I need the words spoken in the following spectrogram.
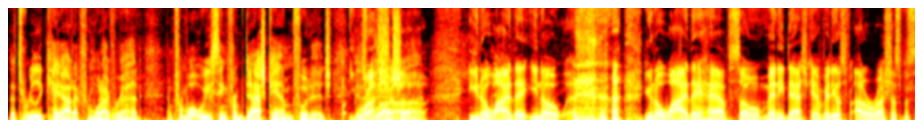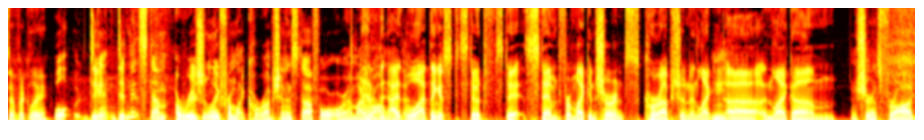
that's really chaotic from what I've read and from what we've seen from dash cam footage is Russia. You know why they? You know, you know why they have so many dash cam videos out of Russia specifically. Well, didn't didn't it stem originally from like corruption and stuff, or, or am I wrong? I, that? well, I think it's stood, st- stemmed from like insurance corruption and like Hmm. uh and like um Insurance fraud.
